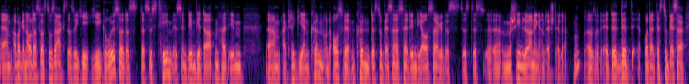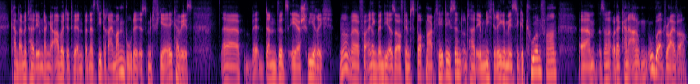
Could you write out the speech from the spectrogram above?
Ähm, aber genau das, was du sagst, also je, je größer das, das System ist, in dem wir Daten halt eben ähm, aggregieren können und auswerten können, desto besser ist halt eben die Aussage des, des, des äh, Machine Learning an der Stelle. Ne? Also, äh, de, de, oder desto besser kann damit halt eben dann gearbeitet werden. Wenn das die Drei-Mann-Bude ist mit vier LKWs, äh, dann wird es eher schwierig. Ne? Äh, vor allen Dingen, wenn die also auf dem Spotmarkt tätig sind und halt eben nicht regelmäßige Touren fahren, ähm, sondern, oder keine Ahnung, ein Uber-Driver.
